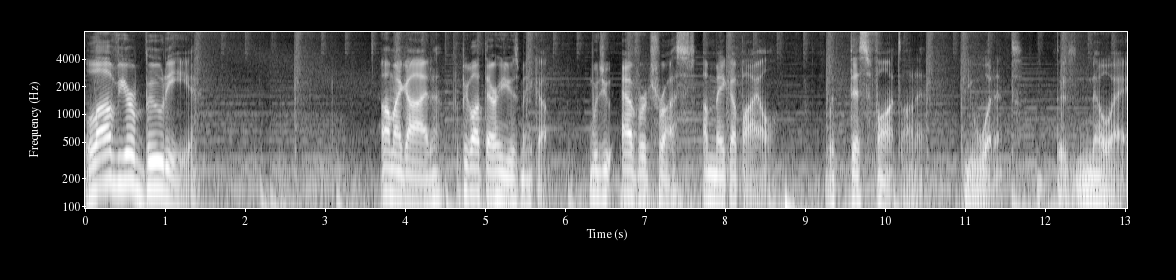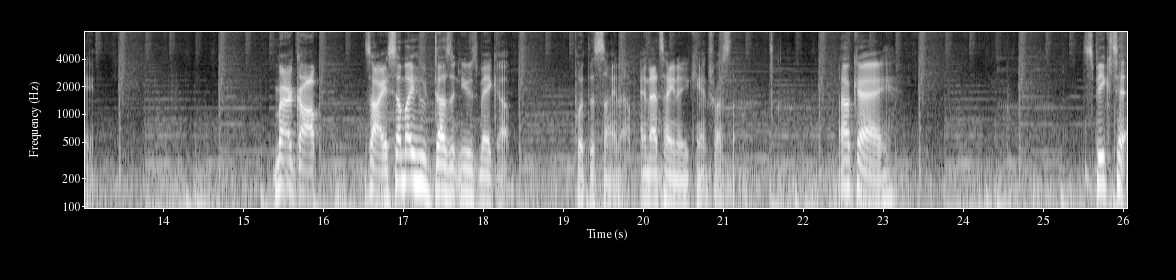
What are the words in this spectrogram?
Love your booty. Oh my god. For people out there who use makeup, would you ever trust a makeup aisle with this font on it? You wouldn't. There's no way. Makeup. Sorry, somebody who doesn't use makeup put the sign up, and that's how you know you can't trust them. Okay. Speak to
